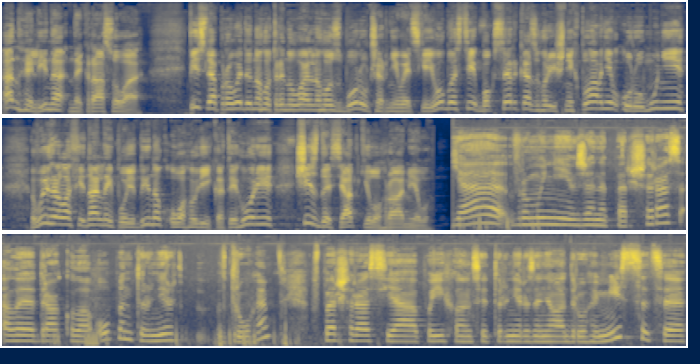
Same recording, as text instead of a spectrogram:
Ангеліна Некрасова. Після проведеного тренувального збору в Чернівецькій області боксерка з горішніх плавнів у Румунії виграла фінальний поєдинок у ваговій категорії 60 кілограмів. Я в Румунії вже не перший раз, але Дракула Open турнір вдруге. В перший раз я поїхала на цей турнір, зайняла друге місце. Це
